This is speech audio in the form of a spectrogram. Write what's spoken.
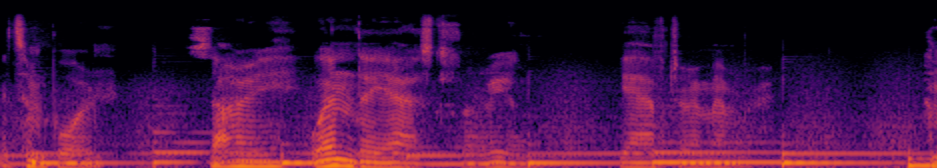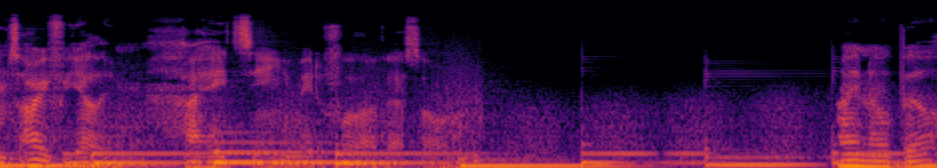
It's important. Sorry. When they ask for real, you have to remember. I'm sorry for yelling. I hate seeing you made a fool of, that's all. I know, Bill.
